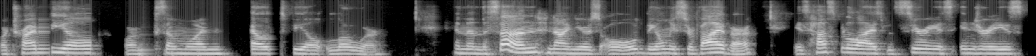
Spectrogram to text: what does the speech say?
or try to feel or make someone else feel lower. And then the son, nine years old, the only survivor, is hospitalized with serious injuries.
